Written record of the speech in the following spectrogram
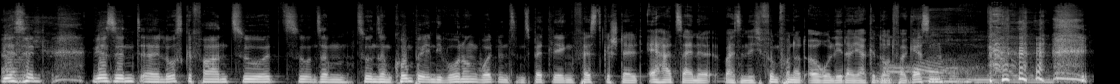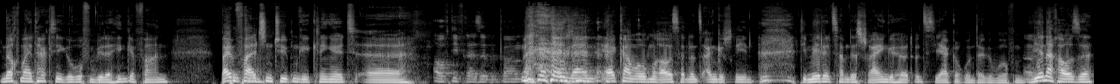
Wir sind, wir sind äh, losgefahren zu, zu, unserem, zu unserem Kumpel in die Wohnung, wollten uns ins Bett legen, festgestellt, er hat seine, weiß ich nicht, 500 Euro Lederjacke dort vergessen. Nochmal Taxi gerufen, wieder hingefahren. Beim falschen Typen geklingelt. Äh, Auf die Fresse bekommen. nein, er kam oben raus, hat uns angeschrien. Die Mädels haben das Schreien gehört, uns die Jacke runtergeworfen. Wir nach Hause,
